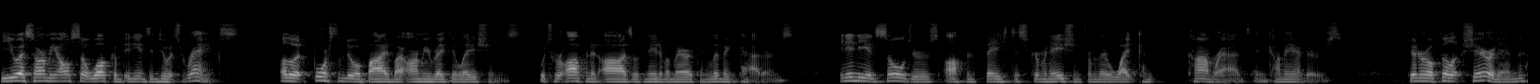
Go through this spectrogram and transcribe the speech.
The U.S. Army also welcomed Indians into its ranks, although it forced them to abide by Army regulations, which were often at odds with Native American living patterns, and Indian soldiers often faced discrimination from their white com comrades and commanders. General Philip Sheridan,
